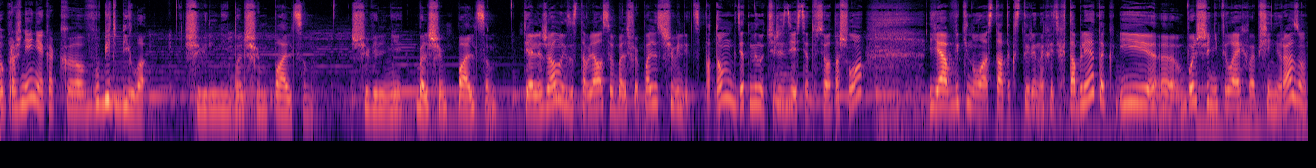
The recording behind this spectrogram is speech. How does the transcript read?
упражнение, как э, в «Убить Билла». Шевельни большим пальцем, шевельни большим пальцем, я лежала и заставляла свой большой палец шевелиться. Потом где-то минут через 10 это все отошло. Я выкинула остаток стыренных этих таблеток и э, больше не пила их вообще ни разу.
